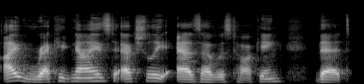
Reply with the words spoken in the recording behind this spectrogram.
I recognized actually as I was talking that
